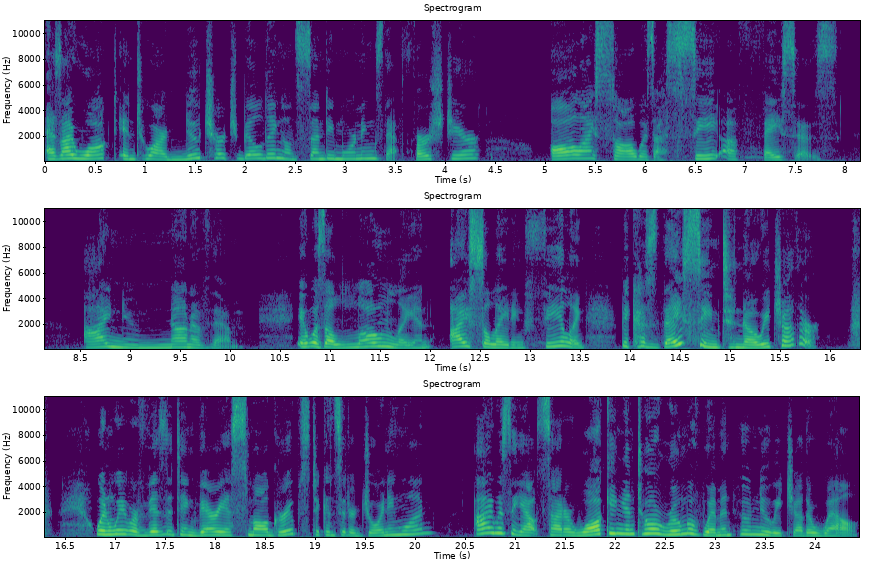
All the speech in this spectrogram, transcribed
As I walked into our new church building on Sunday mornings that first year, all I saw was a sea of faces. I knew none of them. It was a lonely and isolating feeling because they seemed to know each other. When we were visiting various small groups to consider joining one, I was the outsider walking into a room of women who knew each other well,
